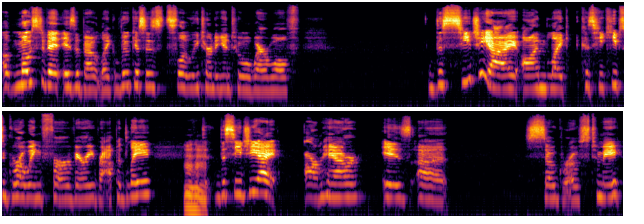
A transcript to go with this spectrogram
uh, most of it is about like Lucas is slowly turning into a werewolf. The CGI on like because he keeps growing fur very rapidly. Hmm th- the CGI arm hair is uh so gross to me.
